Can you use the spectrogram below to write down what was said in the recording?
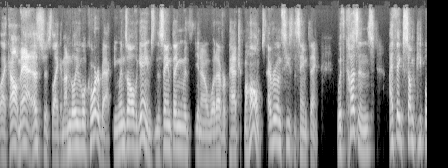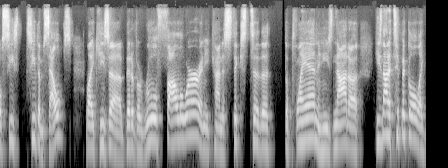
Like oh man that's just like an unbelievable quarterback. He wins all the games. And the same thing with you know whatever Patrick Mahomes. Everyone sees the same thing. With Cousins I think some people see see themselves like he's a bit of a rule follower and he kind of sticks to the the plan and he's not a he's not a typical like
